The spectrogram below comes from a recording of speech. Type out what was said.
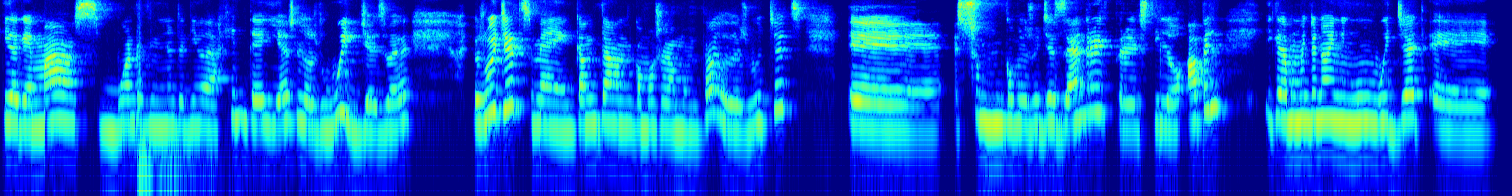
y la que más buen rendimiento tiene la gente. Y es los widgets, ¿vale? Los widgets me encantan cómo se han montado, los widgets. Eh, son como los widgets de Android, pero el estilo Apple. Y que de momento no hay ningún widget eh,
